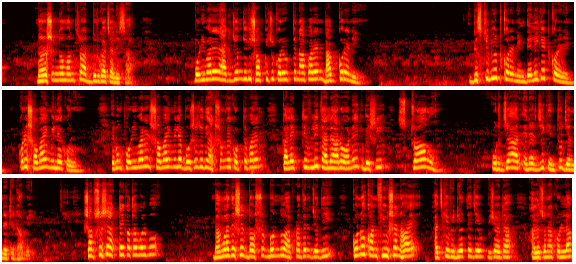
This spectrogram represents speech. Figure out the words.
নরসিংহ মন্ত্র আর দুর্গা চালিসা। পরিবারের একজন যদি সব কিছু করে উঠতে না পারেন, ভাগ করে নিন। ডিস্ট্রিবিউট করে নিন ডেলিগেট করে নিন, করে সবাই মিলে করুন। এবং পরিবারের সবাই মিলে বসে যদি একসঙ্গে করতে পারেন কালেকটিভলি তাহলে আরও অনেক বেশি স্ট্রং ঊর্জা আর এনার্জি কিন্তু জেনারেটেড হবে। সবশেষে একটাই কথা বলব, বাংলাদেশের দর্শক বন্ধু, আপনাদের যদি কোনো কনফিউশন হয়, আজকে ভিডিওতে যে বিষয়টা আলোচনা করলাম,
